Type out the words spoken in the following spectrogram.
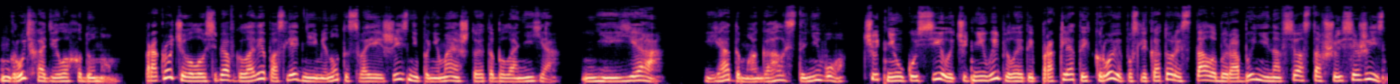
Грудь ходила ходуном. Прокручивала у себя в голове последние минуты своей жизни, понимая, что это была не я. Не я. Я домогалась до него. Чуть не укусила, чуть не выпила этой проклятой крови, после которой стала бы рабыней на всю оставшуюся жизнь.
